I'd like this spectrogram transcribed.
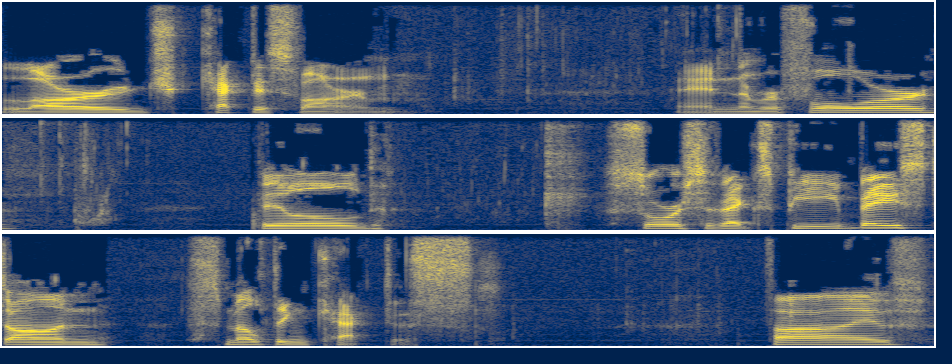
large cactus farm. And number four, build source of XP based on smelting cactus. Five,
